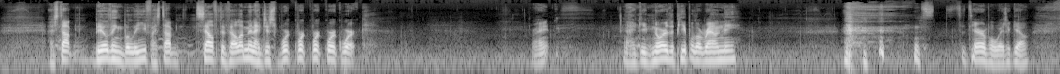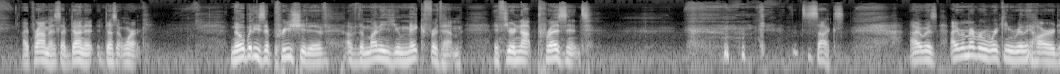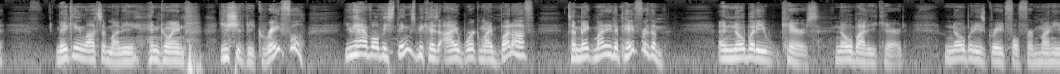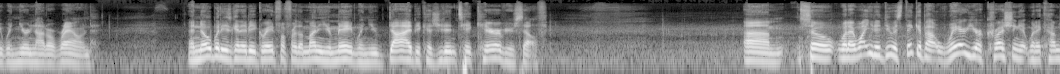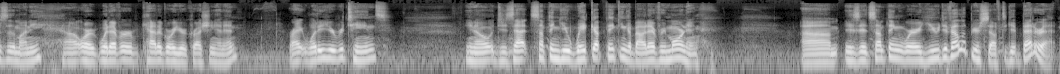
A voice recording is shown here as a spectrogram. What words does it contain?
I stopped building belief. I stopped self development. I just work, work, work, work, work. Right? I ignore the people around me. It's, it's a terrible way to go. I promise, I've done it. It doesn't work. Nobody's appreciative of the money you make for them if you're not present. it sucks. I was I remember working really hard, making lots of money and going, you should be grateful. You have all these things because I work my butt off to make money to pay for them. And nobody cares. Nobody cared. Nobody's grateful for money when you're not around. And nobody's going to be grateful for the money you made when you die because you didn't take care of yourself. Um, so, what I want you to do is think about where you're crushing it when it comes to the money uh, or whatever category you're crushing it in, right? What are your routines? You know, is that something you wake up thinking about every morning? Um, is it something where you develop yourself to get better at?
